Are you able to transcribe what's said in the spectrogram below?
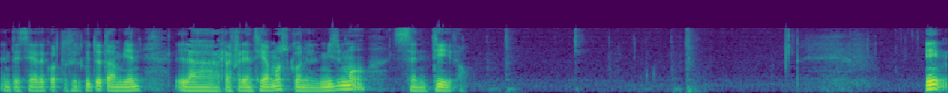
intensidad de cortocircuito también la referenciamos con el mismo sentido. Y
